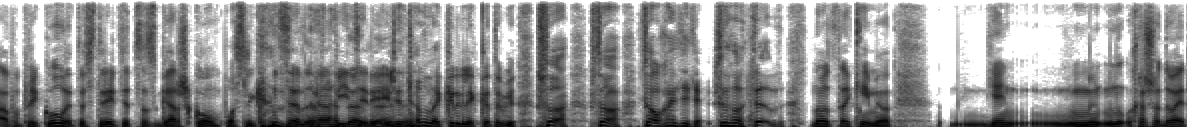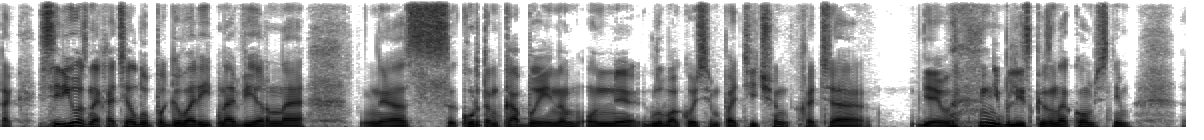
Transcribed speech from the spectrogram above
а по приколу это встретиться с горшком после концерта Да, в Питере, да, да, или да. там на крыльях, который говорит, что, что, что вы хотите? Что? Ну, вот с такими вот. Я, ну, хорошо, давай так. Серьезно, я хотел бы поговорить, наверное, э, с Куртом Кобейном. Он мне глубоко симпатичен, хотя я его не близко знаком с ним. Э,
